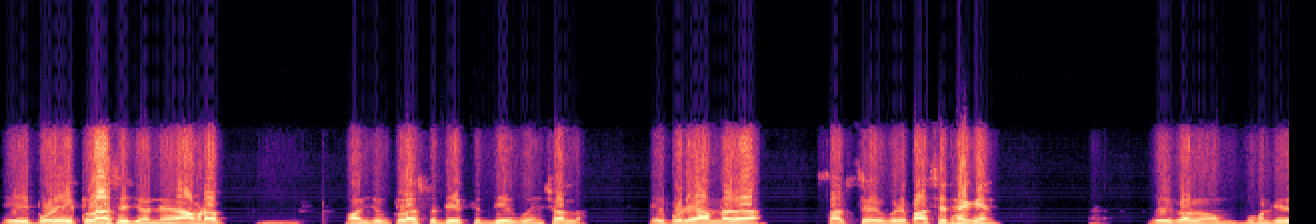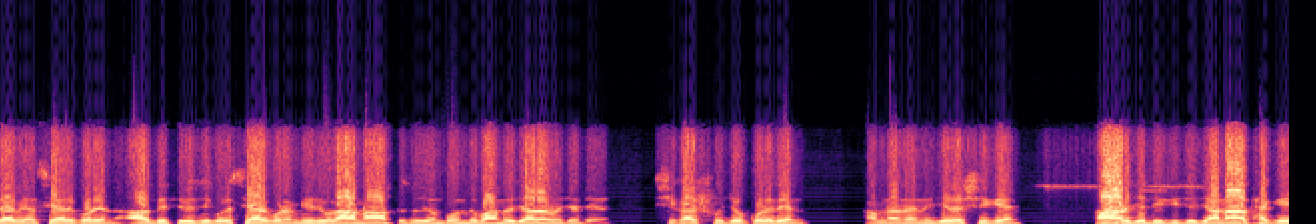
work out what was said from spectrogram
এরপরে ক্লাসের জন্য আমরা পঞ্চম ক্লাসটা দেখতে দেখব ইনশাল্লাহ। এরপরে আপনারা সাবস্ক্রাইব করে পাশে থাকেন। শেয়ার করেন, আর বেশি বেশি করে শেয়ার করেন ভিডিও আর না আত্মীয় বন্ধু বান্ধব যারা রয়েছে শেখার সুযোগ করে দেন, আপনারা নিজেরা শিখেন। আর যদি কিছু জানা থাকে,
